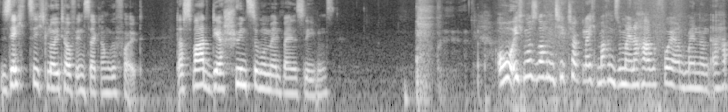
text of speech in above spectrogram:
60 Leute auf Instagram gefolgt. Das war der schönste Moment meines Lebens. Oh, ich muss noch einen TikTok gleich machen, so meine Haare vorher und meine ha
